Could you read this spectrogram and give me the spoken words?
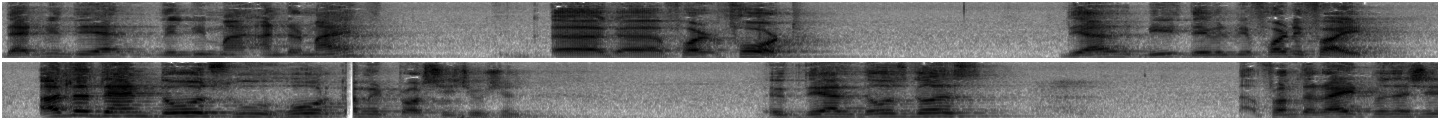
that means they are, will be my, under my uh, uh, fort. They are be, they will be fortified other than those who whore commit prostitution. If they are those girls from the right position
